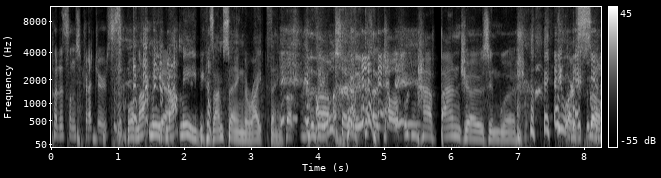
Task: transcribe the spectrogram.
put us on stretchers. well, not me, yeah. not me, because I'm saying the right thing. But they uh, also, they also told wouldn't have banjos in worship. you are so.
